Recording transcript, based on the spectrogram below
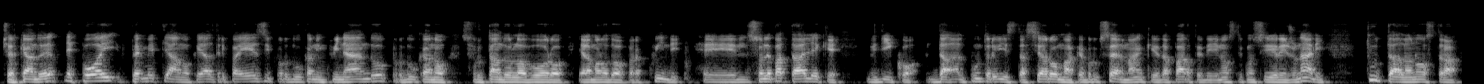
cercando e poi permettiamo che altri paesi producano inquinando, producano sfruttando il lavoro e la manodopera. Quindi eh, sono le battaglie che vi dico, dal punto di vista sia a Roma che a Bruxelles, ma anche da parte dei nostri consigli regionali, tutta la nostra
